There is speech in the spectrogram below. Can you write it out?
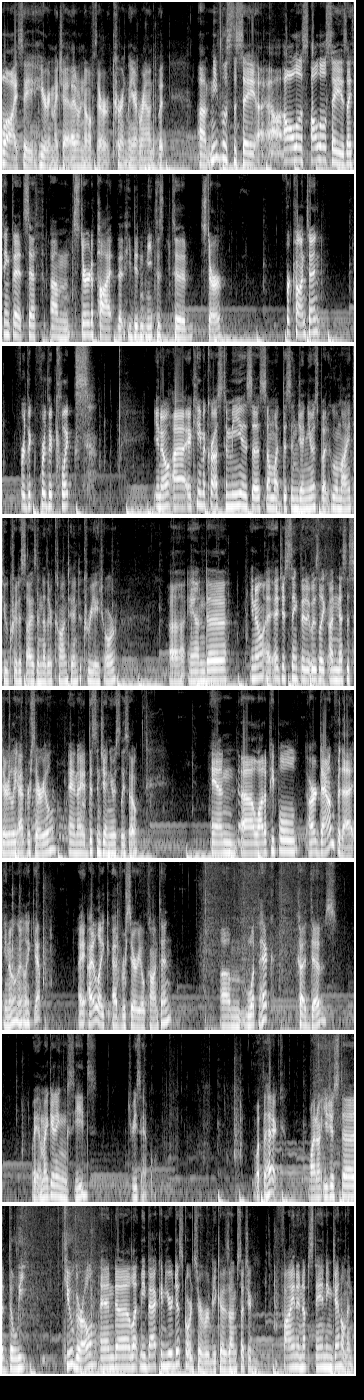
Well, I say here in my chat. I don't know if they're currently around, but um, needless to say, all I'll, all I'll say is I think that Seth um, stirred a pot that he didn't need to, to stir for content, for the for the clicks. You know, uh, it came across to me as uh, somewhat disingenuous, but who am I to criticize another content creator? Uh, and uh, you know, I, I, just think that it was like unnecessarily adversarial, and I disingenuously so. And uh, a lot of people are down for that. You know, they're like, "Yep, I, I like adversarial content." Um, what the heck, Qud devs? Wait, am I getting seeds? Tree sample. What the heck? Why don't you just uh, delete Q Girl and uh, let me back into your Discord server because I'm such a fine and upstanding gentleman.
